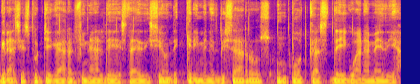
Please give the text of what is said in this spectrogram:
Gracias por llegar al final de esta edición de Crímenes Bizarros, un podcast de Iguana Media.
